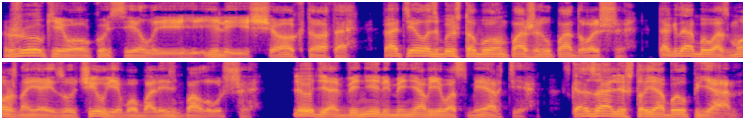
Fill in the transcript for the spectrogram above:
Жук его укусил и... или еще кто-то. Хотелось бы, чтобы он пожил подольше. Тогда бы, возможно, я изучил его болезнь получше. Люди обвинили меня в его смерти. Сказали, что я был пьян.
